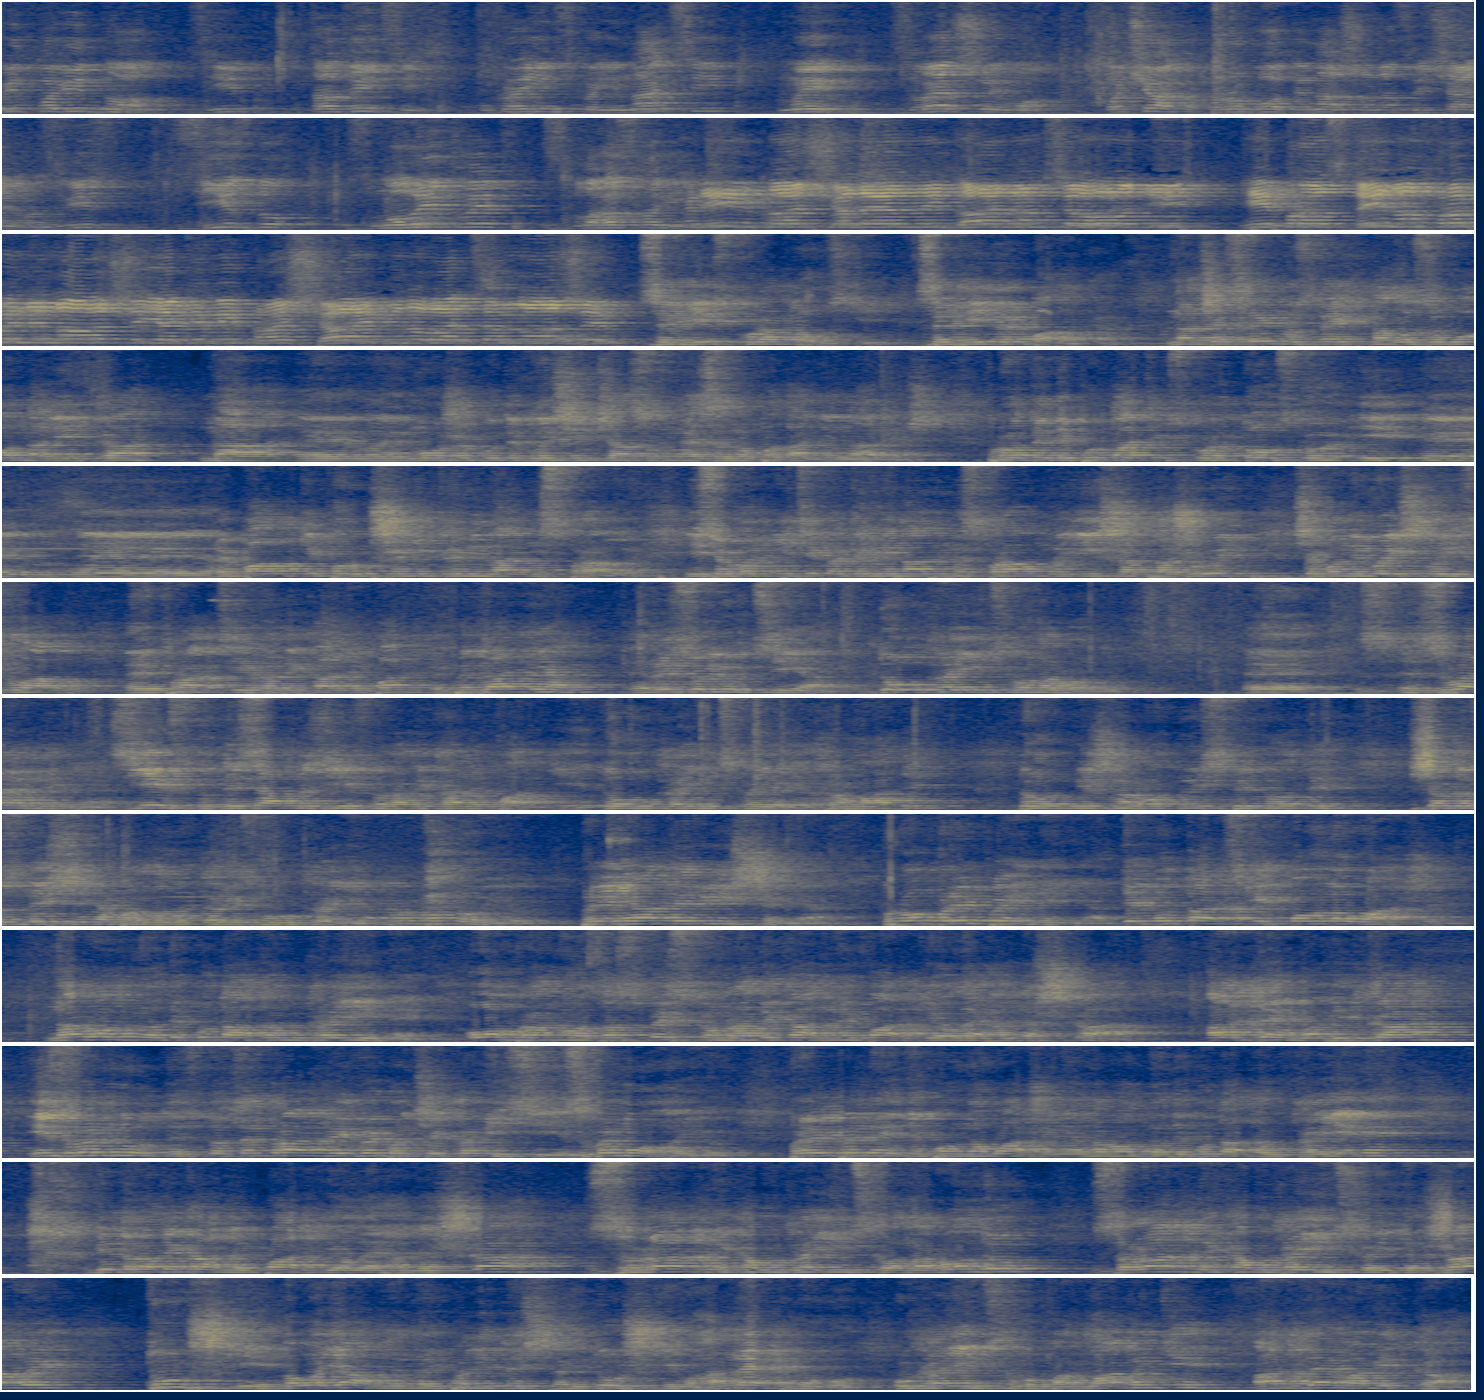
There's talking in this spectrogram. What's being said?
Відповідно з традицій української нації ми звершуємо початок роботи нашого надзвичайного з'їзду з молитви, з благословіння. Хліб наш щоденний дай нам сьогодні і прости нам провини наші, які ми прощаємо винуватцям нашим. Сергій Скуратовський, Сергій Рибалка. На частину з них на Лозово, на Лінька, на, е, може бути ближчим часом внесено подання на арешт. Проти депутатів Скуратовського і е, е, Рибалки порушені кримінальні справи. І сьогодні цими кримінальними справами їх шантажують, щоб вони вийшли із лав е, фракції Радикальної партії. Питання резолюція до українського народу. Е, звернення з'їзду 10-го з'їзду радикальної партії до української громади, до міжнародної спільноти щодо знищення парламентаризму в Україні. Пропоную прийняти рішення про припинення депутатських повноважень народного депутата України, обраного за списком радикальної партії Олега Ляшка. Артема Вітка і звернутись до Центральної виборчої комісії з вимогою припинити повноваження народного депутата України від радикальної партії Олега Ляшка, зрадника українського народу, зрадника української держави, тушки новоявленої політичної тушки в ганебному українському парламенті Артема Вітка.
